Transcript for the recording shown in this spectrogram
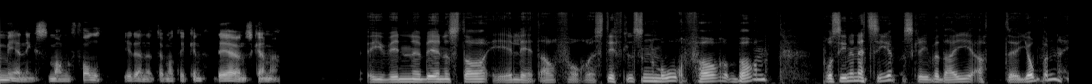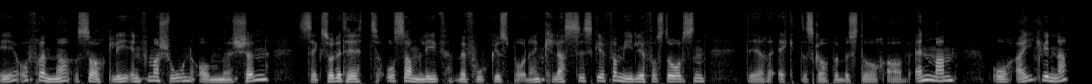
meningsmangfold i denne tematikken. Det ønsker jeg meg. Øyvind Benestad er leder for stiftelsen Mor for barn. På sine nettsider skriver de at jobben er å fremme saklig informasjon om kjønn, seksualitet og samliv, med fokus på den klassiske familieforståelsen, der ekteskapet består av en mann og ei kvinne,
